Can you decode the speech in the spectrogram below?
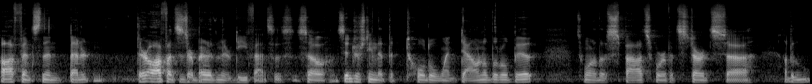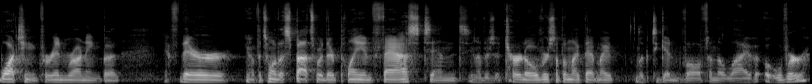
offense than better. Their offenses are better than their defenses. So it's interesting that the total went down a little bit. It's one of those spots where if it starts, uh, I'll be watching for in running, but if they're, you know, if it's one of the spots where they're playing fast and you know there's a turnover, something like that, might look to get involved in the live over.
